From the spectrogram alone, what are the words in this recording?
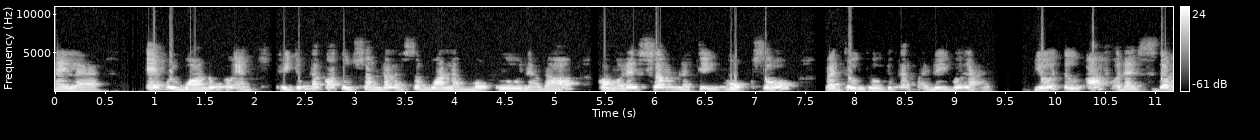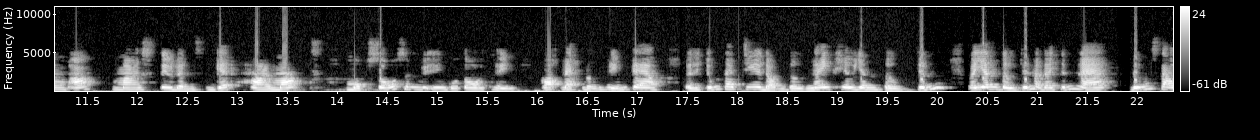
hay là everyone, đúng không các bạn thì chúng ta có từ some đó là someone là một người nào đó. Còn ở đây some là chỉ một số. Và thường thường chúng ta phải đi với lại với từ of. Ở đây some of my students get high marks. Một số sinh viên của tôi thì có đạt được điểm cao. Vậy thì chúng ta chia động từ ngay theo danh từ chính. Và danh từ chính ở đây chính là, đứng sau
